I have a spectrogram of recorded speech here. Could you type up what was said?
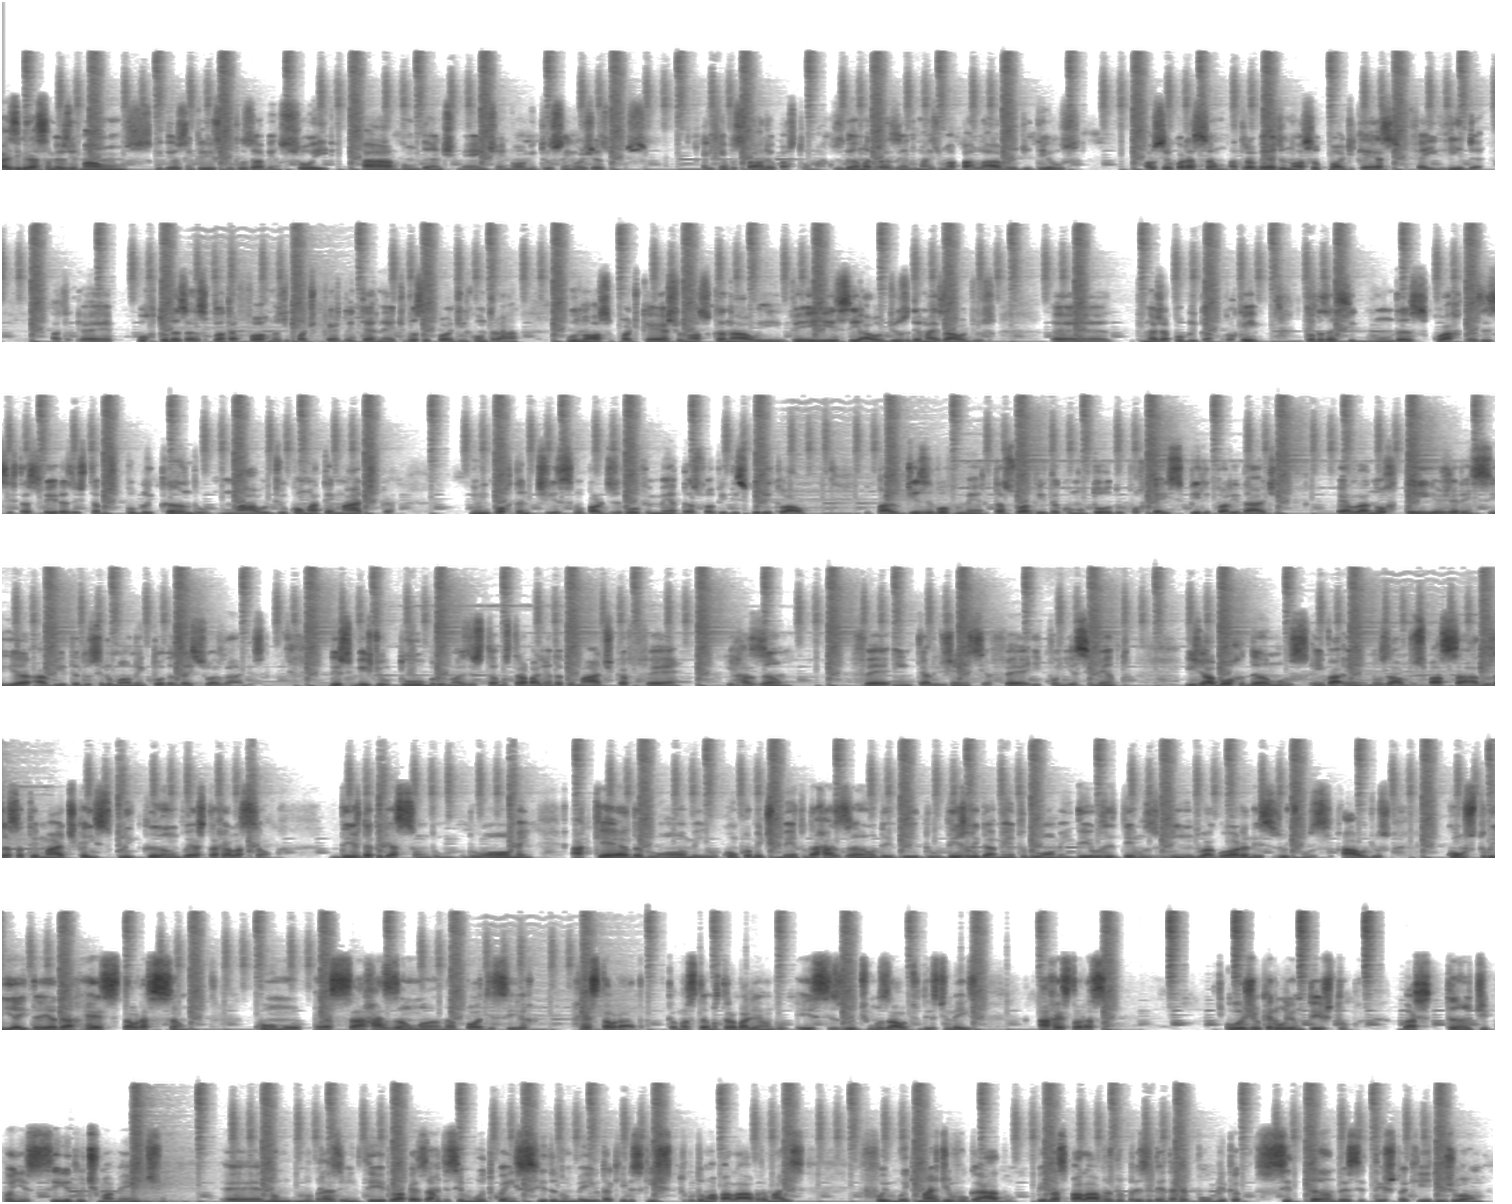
Paz e graça, meus irmãos, que Deus em Cristo vos abençoe abundantemente em nome do Senhor Jesus. Aqui quem vos fala é o pastor Marcos Gama, trazendo mais uma palavra de Deus ao seu coração através do nosso podcast Fé e Vida. É, por todas as plataformas de podcast da internet você pode encontrar o nosso podcast, o nosso canal e ver esse áudio e os demais áudios é, que nós já publicamos, ok? Todas as segundas, quartas e sextas-feiras estamos publicando um áudio com uma temática importantíssimo para o desenvolvimento da sua vida espiritual e para o desenvolvimento da sua vida como um todo, porque a espiritualidade ela norteia, gerencia a vida do ser humano em todas as suas áreas. Neste mês de outubro, nós estamos trabalhando a temática fé e razão, fé e inteligência, fé e conhecimento. E já abordamos em, em, nos áudios passados essa temática explicando esta relação, desde a criação do, do homem, a queda do homem, o comprometimento da razão devido ao desligamento do homem e Deus, e temos vindo agora, nesses últimos áudios, construir a ideia da restauração, como essa razão humana pode ser restaurada. Então, nós estamos trabalhando esses últimos áudios deste mês, a restauração. Hoje eu quero ler um texto bastante conhecido ultimamente é, no, no, Brasil inteiro, apesar de ser muito conhecido no meio daqueles que estudam a palavra, mas foi muito mais divulgado pelas palavras do presidente da República, citando esse texto aqui de João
